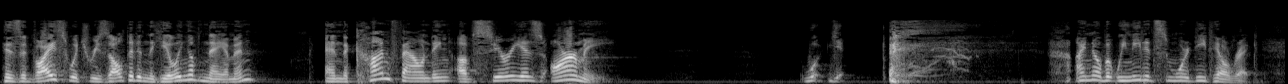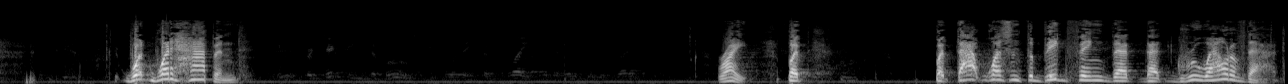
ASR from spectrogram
His advice, which resulted in the healing of Naaman, and the confounding of Syria's army. I know, but we needed some more detail, Rick. What, what happened? Right. But, but that wasn't the big thing that, that grew out of that.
